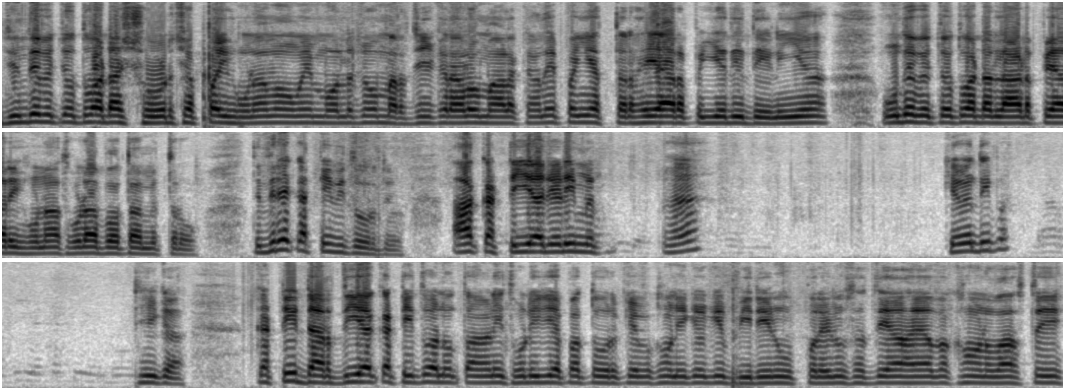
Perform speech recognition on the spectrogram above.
ਜਿੰਦੇ ਵਿੱਚੋਂ ਤੁਹਾਡਾ ਛੋੜ ਛੱਪਾ ਹੀ ਹੋਣਾ ਵਾ, ਉਵੇਂ ਮੁੱਲ ਜੋ ਮਰਜ਼ੀ ਕਰਾ ਲਓ ਮਾਲਕਾਂ ਦੇ 75000 ਰੁਪਏ ਦੀ ਦੇਣੀ ਆ। ਉਹਦੇ ਵਿੱਚੋਂ ਤੁਹਾਡਾ ਲਾੜ ਪਿਆਰ ਹੀ ਹੋਣਾ ਥੋੜਾ ਬਹੁਤਾ ਮਿੱਤਰੋ। ਤੇ ਵੀਰੇ ਕੱਟੀ ਵੀ ਤੋਰ ਦਿਓ। ਆ ਕੱਟੀ ਆ ਜਿਹੜੀ ਹੈ? ਕਿਵੇਂ ਦੀਪ? ਠੀਕ ਆ। ਕੱਟੀ ਡਰਦੀ ਆ ਕੱਟੀ ਤੁਹਾਨੂੰ ਤਾਂ ਨਹੀਂ ਥੋੜੀ ਜਿਹੀ ਆਪਾਂ ਤੋਰ ਕੇ ਵਿਖਾਉਣੀ, ਕਿਉਂਕਿ ਵੀਰੇ ਨੂੰ ਉੱਪਰ ਇਹਨੂੰ ਸੱਦਿਆ ਹੋਇਆ ਵਿਖਾਉਣ ਵਾਸਤੇ।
